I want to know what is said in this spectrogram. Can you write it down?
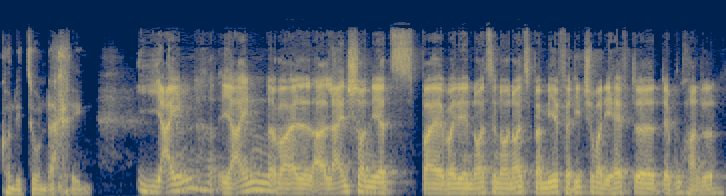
Kondition da kriegen. Jein, jein, weil allein schon jetzt bei, bei den 1999 bei mir verdient schon mal die Hälfte der Buchhandel.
